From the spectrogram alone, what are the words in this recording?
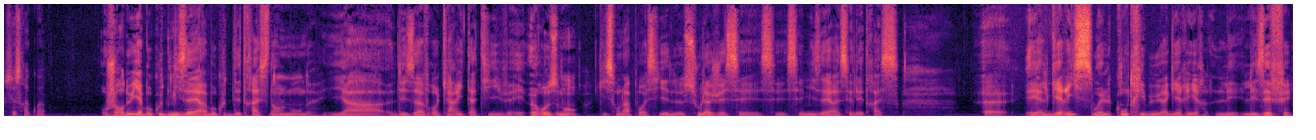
ce sera quoi? Aujourd'hui, il y a beaucoup de misère et beaucoup de détresse dans le monde. Il y a des œuvres caritatives, et heureusement, qui sont là pour essayer de soulager ces, misères et ces détresses. Euh, et elles guérissent ou elles contribuent à guérir les, effets.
